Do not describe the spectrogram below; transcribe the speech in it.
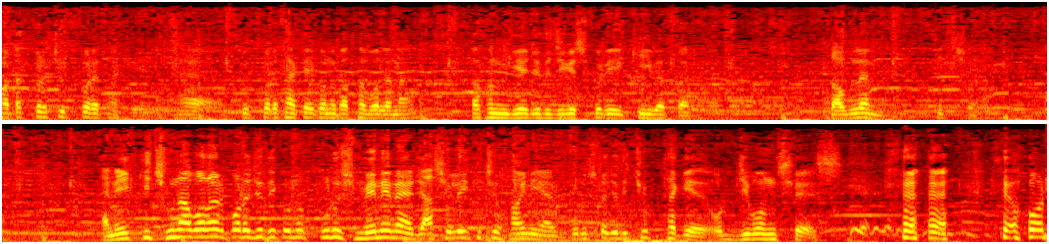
হঠাৎ করে চুপ করে থাকে। হ্যাঁ চুপ করে থাকে, কোনো কথা বলে না। তখন গিয়ে যদি জিজ্ঞেস করি, কি ব্যাপার? প্রবলেম কিচ্ছু না। এই কিছু না বলার পরে যদি কোনো পুরুষ মেনে নেয় যে আসলেই কিছু হয়নি আর পুরুষটা যদি চুপ থাকে, ওর জীবন শেষ। ওর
